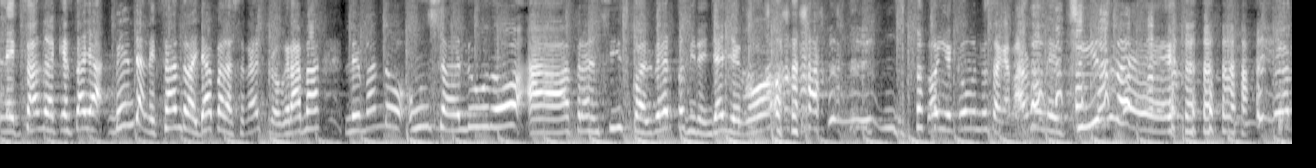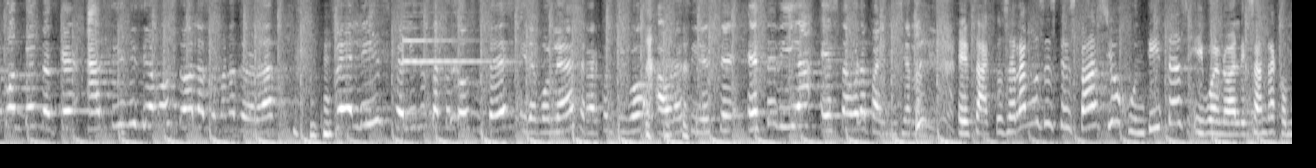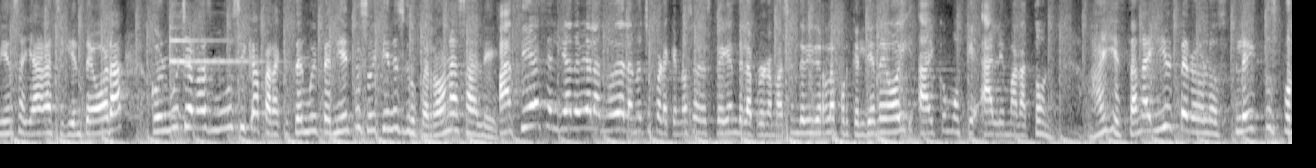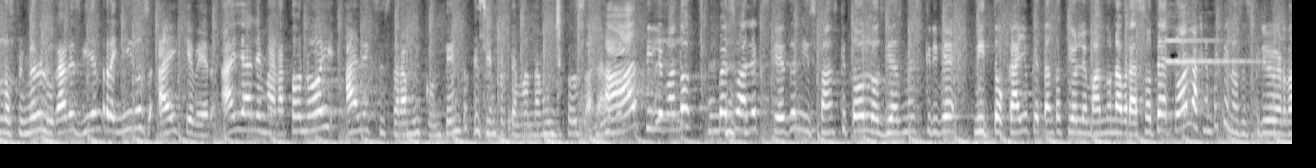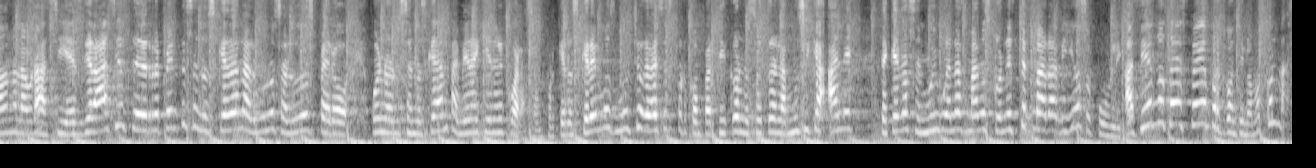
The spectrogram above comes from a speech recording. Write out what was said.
Alexandra, que está ya. Vente, Alexandra, ya para cerrar el programa. Le mando un saludo a Francisco Alberto. Miren, ya llegó. Oye, ¿cómo nos agarraron el chisme? Pero contentas, que así iniciamos todas las semanas, de verdad. Feliz, feliz de estar con todos ustedes y de volver a cerrar contigo. Ahora sí, este, este día, esta hora para iniciar la vida. Exacto, cerramos este espacio juntitas y bueno, Alexandra comienza ya a la siguiente hora con mucha más música para que estén muy pendientes. Hoy tienes gruperronas, Ale. Así es, el día de hoy a 9 de la noche para que no se despeguen de la programación de Vivirla porque el día de hoy hay como que Ale Maratón. Ay, están ahí, pero los pleitos por los primeros lugares bien reñidos, hay que ver. Hay Ale Maratón hoy, Alex estará muy contento, que siempre te manda muchos saludos. Ah, sí, le mando un beso a Alex, que es de mis fans, que todos los días me escribe mi tocayo, que tanto quiero, le mando un abrazote a toda la gente que nos escribe, ¿verdad, Ana Laura? Así es, gracias. De repente se nos quedan algunos saludos, pero bueno, se nos quedan también aquí en el corazón, porque los queremos mucho. Gracias por compartir con nosotros la música. Ale, te quedas en muy buenas manos con este maravilloso público. Así es, no se despeguen porque continuamos con más.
